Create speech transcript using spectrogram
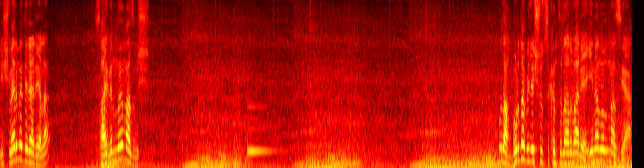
İş vermediler ya la. Saygınlığım azmış. Ulan burada bile şu sıkıntılar var ya inanılmaz ya.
